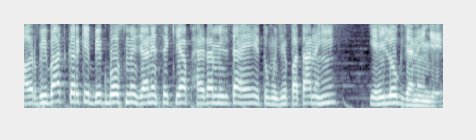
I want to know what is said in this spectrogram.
और विवाद करके बिग बॉस में जाने से क्या फ़ायदा मिलता है, ये तो मुझे पता नहीं। यही लोग जानेंगे।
